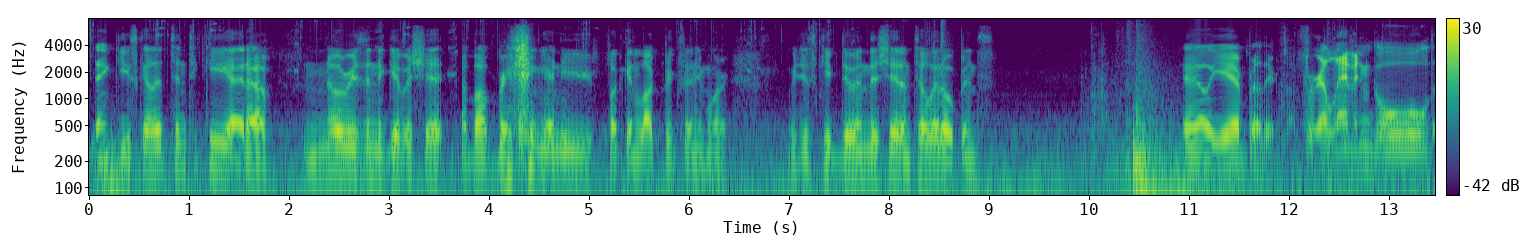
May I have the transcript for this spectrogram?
Thank you, Skeleton Key. I'd have no reason to give a shit about breaking any fucking lockpicks anymore. We just keep doing this shit until it opens. Hell yeah, brother. For 11 gold.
